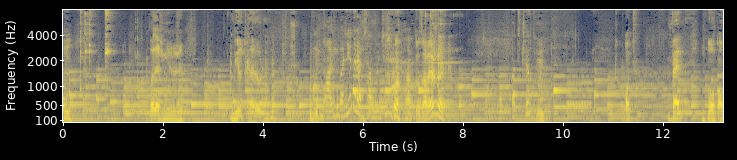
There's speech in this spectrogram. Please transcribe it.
Mm. Mm. Podasz mi proszę miód, Karolu. No ale chyba nie gra cały dzień. A to zależy Od czego? od weny. O,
